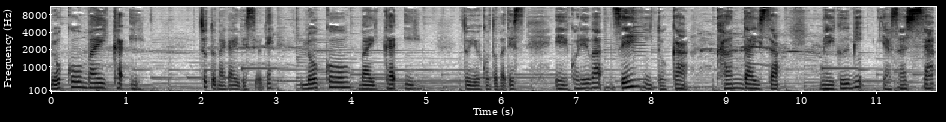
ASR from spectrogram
ロコマイカイ。ちょっと長いですよね。ロコマイカイという言葉です、えー、これは善意とか寛大さ恵み優しさ、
